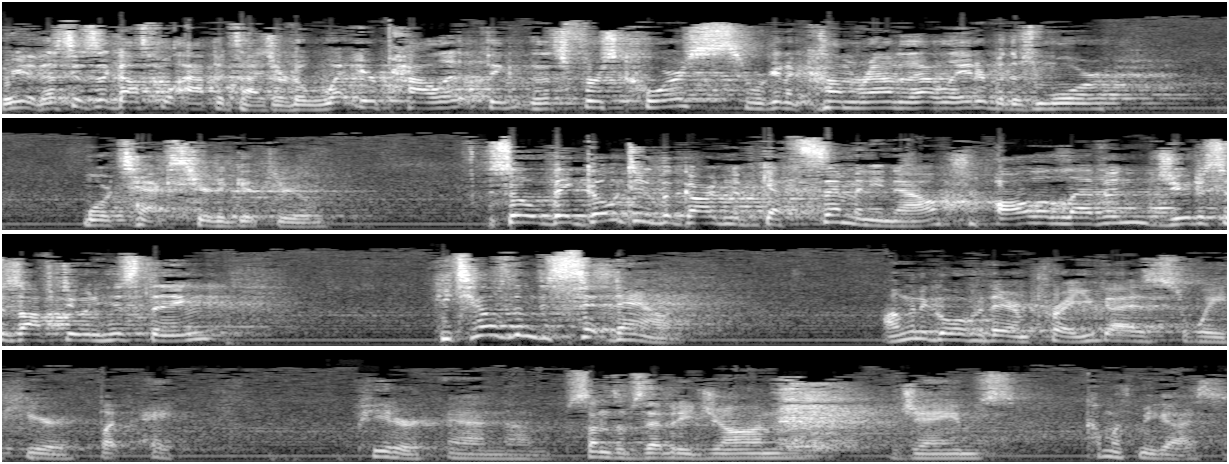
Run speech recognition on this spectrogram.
Yeah, that's just a gospel appetizer to wet your palate. Think that's first course. We're going to come around to that later, but there's more, more text here to get through. So they go to the Garden of Gethsemane now. All 11. Judas is off doing his thing. He tells them to sit down. I'm going to go over there and pray. You guys wait here. But hey, Peter and um, sons of Zebedee, John, James, come with me, guys.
